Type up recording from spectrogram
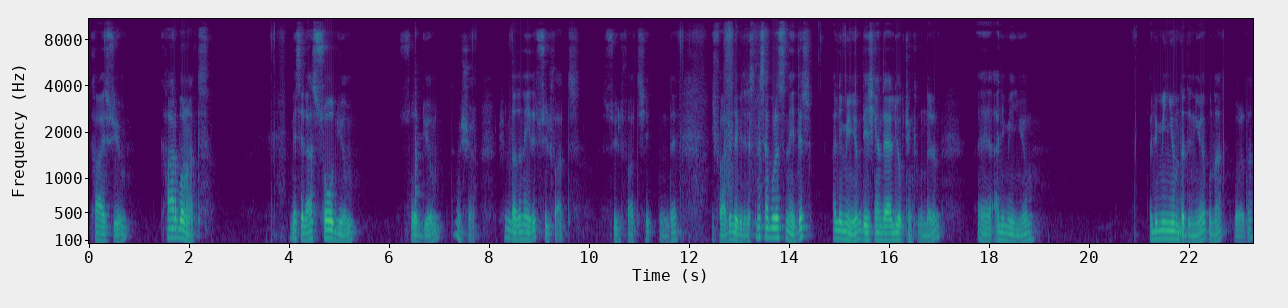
kalsiyum karbonat Mesela sodyum sodyum değil mi şu? Şunun adı neydi? Sülfat. Sülfat şeklinde ifade edebiliriz. Mesela burası nedir? Alüminyum. Değişken değerli yok çünkü bunların. Ee, alüminyum. Alüminyum da deniyor buna bu arada.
